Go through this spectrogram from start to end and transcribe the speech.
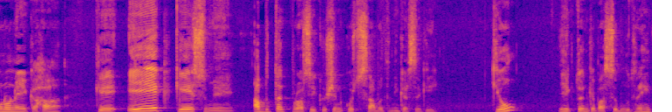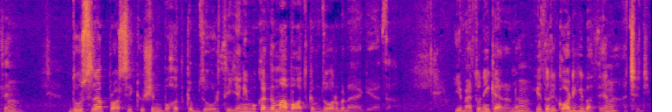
उन्होंने कहा कि एक केस में अब तक प्रोसिक्यूशन कुछ साबित नहीं कर सकी। क्यों? एक तो इनके पास सबूत नहीं थे। हम्म। दूसरा प्रोसिक्यूशन बहुत कमज़ोर थी यानी मुकदमा बहुत कमज़ोर बनाया गया था। ये मैं तो नहीं कह रहा ना हम्म। ये तो रिकॉर्ड की बात है ना? अच्छा जी।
